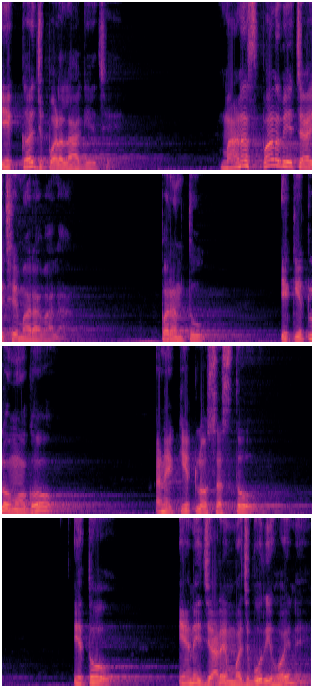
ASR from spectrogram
એક જ પળ લાગે છે. માણસ પણ વેચાય છે મારા વાલા. પરંતુ એ કેટલો મોંઘો અને કેટલો સસ્તો એ તો એની જ્યારે મજબૂરી હોય ને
